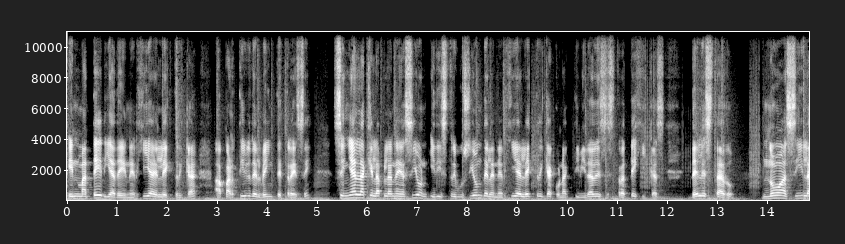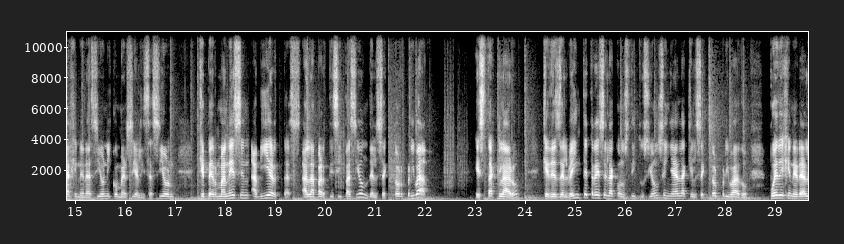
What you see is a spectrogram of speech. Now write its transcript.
en materia de energía eléctrica a partir del 2013 señala que la planeación y distribución de la energía eléctrica con actividades estratégicas del Estado, no así la generación y comercialización que permanecen abiertas a la participación del sector privado. Está claro que desde el 2013 la Constitución señala que el sector privado puede generar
